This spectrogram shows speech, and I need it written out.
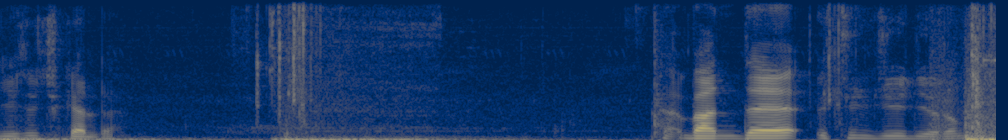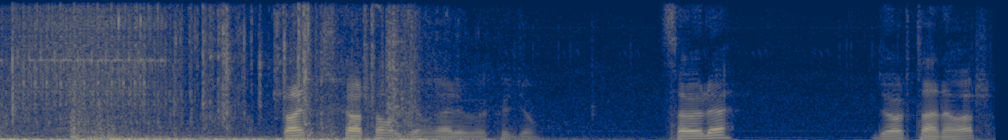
103 geldi. Ben de üçüncüyü diyorum. Ben çıkartamayacağım galiba hocam. Söyle. 4 tane var.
